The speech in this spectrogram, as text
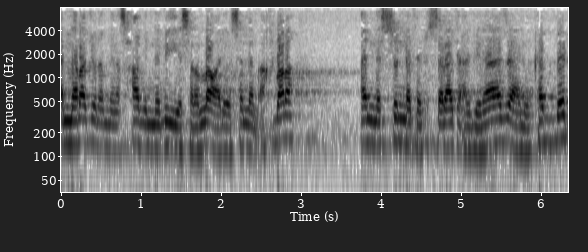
أن رجلا من أصحاب النبي صلى الله عليه وسلم أخبره أن السنة في الصلاة على الجنازة أن يكبر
